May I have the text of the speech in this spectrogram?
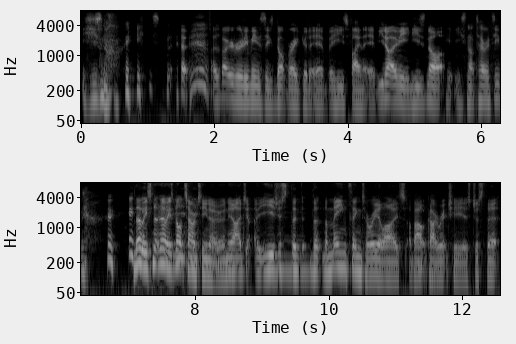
he's not. He's, I was about to really means he's not very good at it, but he's fine at it. You know what I mean? He's not. He's not Tarantino. No, he's not. No, he's not Tarantino. And yeah, I ju- he just the, the the main thing to realize about Guy Ritchie is just that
